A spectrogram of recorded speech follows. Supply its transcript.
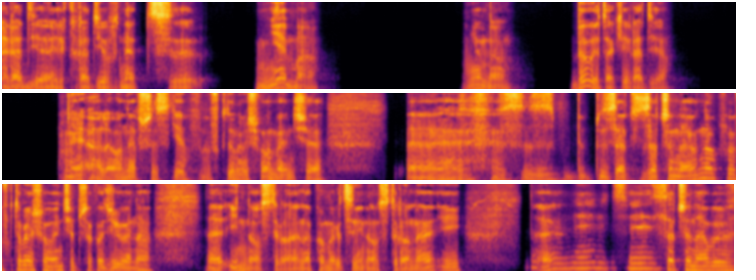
radia jak Radio Wnet nie ma. Nie ma. Były takie radia. Ale one wszystkie w którymś momencie e, zaczynały, no w którymś momencie przechodziły na e, inną stronę, na komercyjną stronę i, e, i, i zaczynały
